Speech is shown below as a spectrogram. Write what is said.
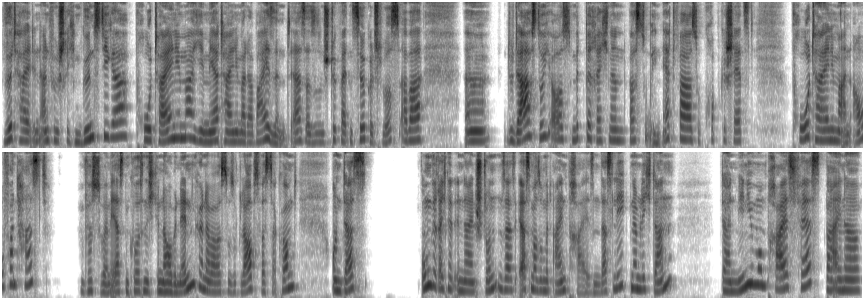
wird halt in Anführungsstrichen günstiger pro Teilnehmer, je mehr Teilnehmer dabei sind. Ja, ist also so ein Stück weit ein Zirkelschluss, aber äh, du darfst durchaus mitberechnen, was du in etwa, so grob geschätzt, pro Teilnehmer an Aufwand hast. Wirst du beim ersten Kurs nicht genau benennen können, aber was du so glaubst, was da kommt. Und das umgerechnet in deinen Stundensatz erstmal so mit einpreisen. Das legt nämlich dann dein Minimumpreis fest bei einer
